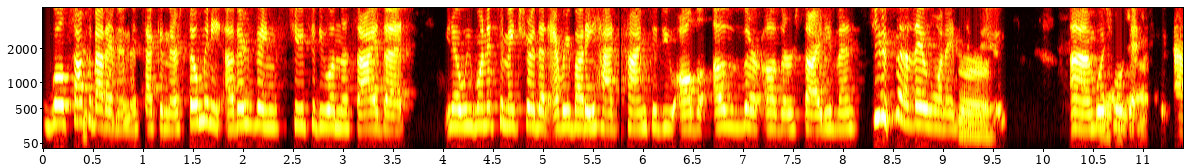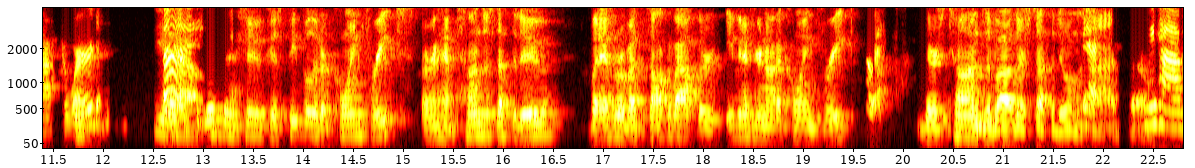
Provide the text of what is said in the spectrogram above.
we'll talk about it in a second. There's so many other things too to do on the side that you know we wanted to make sure that everybody had time to do all the other other side events too that they wanted Sure. to do. Um, which we'll get to afterward. Yeah, That's a good thing too, because people that are coin freaks are going to have tons of stuff to do. But as we're about to talk about, there even if you're not a coin freak, Correct. there's tons of other stuff to do on the Yeah. side. So. We have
